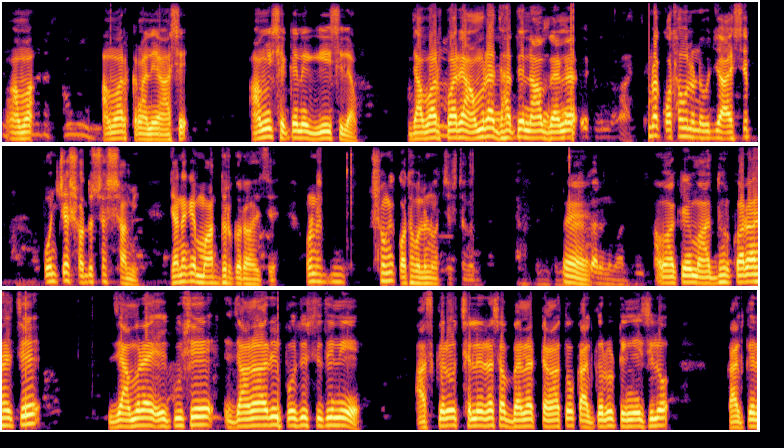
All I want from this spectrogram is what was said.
আমার আমার কানে আসে। আমি সেখানে গিয়েছিলাম। যাবার পরে আমরা যাতে না ব্যানার আমরা কথা বলে নেব যে আইসিএফ পঞ্চায়েত সদস্যের স্বামী জানাকে মারধর করা হয়েছে। ওনার সঙ্গে কথা বলে নেওয়ার চেষ্টা করব। হ্যাঁ? আমাকে মারধর করা হয়েছে যে আমরা একুশে জানুয়ারির প্রতিশ্রুতি নিয়ে আজকেরও ছেলেরা সব ব্যানার টাঙাতো, কালকেরও টেঙিয়েছিল কালকের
